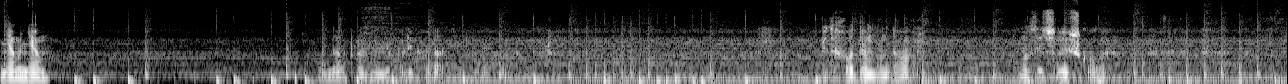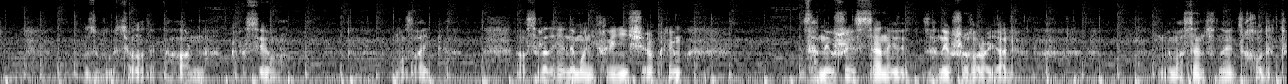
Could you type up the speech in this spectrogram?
Ням-ням. Головне управління по ліквідації було. Підходимо до музичної школи. З вулиці вона така гарна, красива, мозаїка. А всередині нема ні хрініще, окрім згнившої сцени і згнившого рояля. Нема сенсу навіть заходити.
